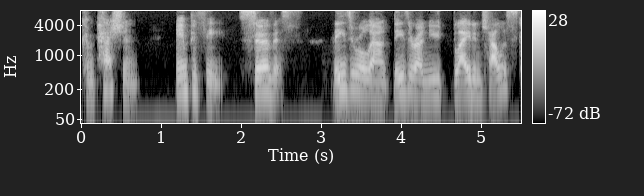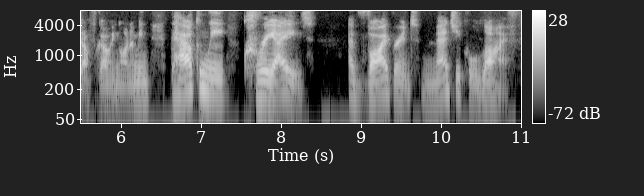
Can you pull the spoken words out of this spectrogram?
compassion, empathy, service. These are all our these are our new blade and chalice stuff going on. I mean, how can we create a vibrant, magical life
